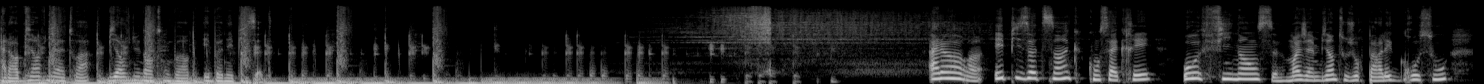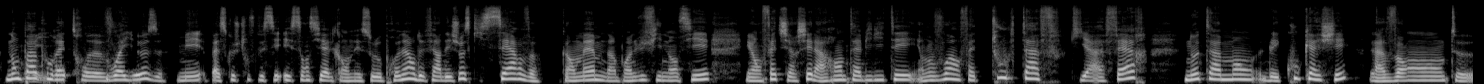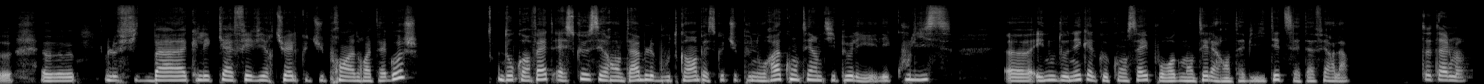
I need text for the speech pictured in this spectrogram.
Alors bienvenue à toi, bienvenue dans ton board et bon épisode. Alors, épisode 5 consacré aux finances. Moi, j'aime bien toujours parler de gros sous, non pas pour être voyeuse, mais parce que je trouve que c'est essentiel quand on est solopreneur de faire des choses qui servent quand même d'un point de vue financier et en fait chercher la rentabilité. Et on voit en fait tout le taf qu'il y a à faire, notamment les coûts cachés, la vente, euh, euh, le feedback, les cafés virtuels que tu prends à droite à gauche. Donc en fait, est-ce que c'est rentable le bootcamp Est-ce que tu peux nous raconter un petit peu les coulisses et nous donner quelques conseils pour augmenter la rentabilité de cette affaire-là. Totalement.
